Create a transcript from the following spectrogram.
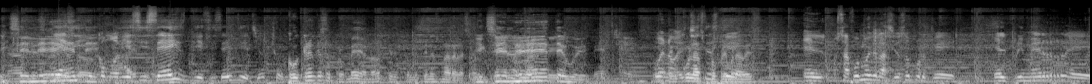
Excelente. Diez- como 16, 16, 18. güey. Co- Creo que es el promedio, ¿no? Que cuando tienes una relación. Excelente, güey. Bueno, el por es primera que vez. el, o sea, fue muy gracioso porque el primer eh,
